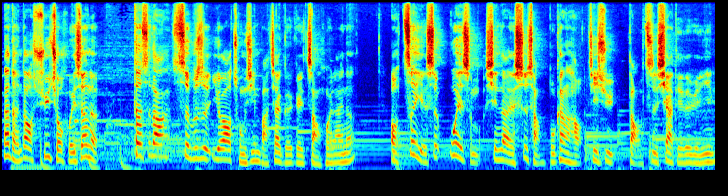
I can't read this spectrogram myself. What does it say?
那等到需求回升了，特斯拉是不是又要重新把价格给涨回来呢？哦，这也是为什么现在的市场不看好，继续导致下跌的原因。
